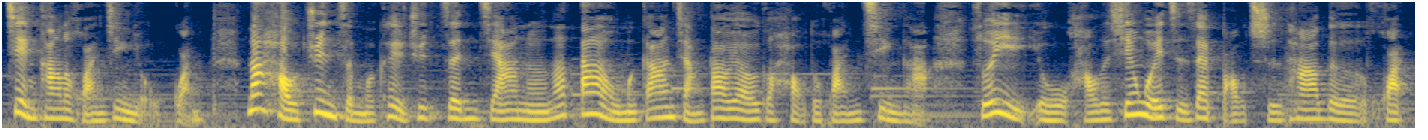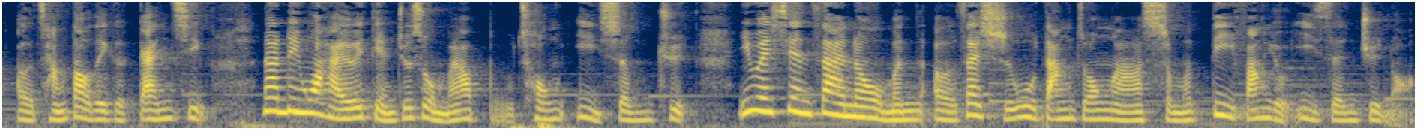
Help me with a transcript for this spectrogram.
健康的环境有关。那好菌怎么可以去增加呢？那当然我们刚刚讲到要有一个好的环境。啊，所以有好的纤维质在保持它的环呃肠道的一个干净。那另外还有一点就是我们要补充益生菌，因为现在呢，我们呃在食物当中啊，什么地方有益生菌哦？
